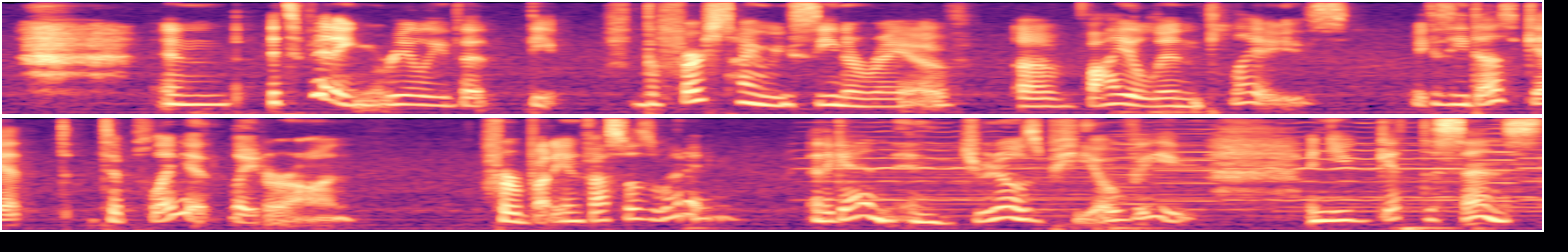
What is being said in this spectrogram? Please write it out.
and it's fitting, really, that the the first time we see Nureyev a violin plays, because he does get to play it later on for Buddy and Vespa's wedding, and again in Juno's POV, and you get the sense,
